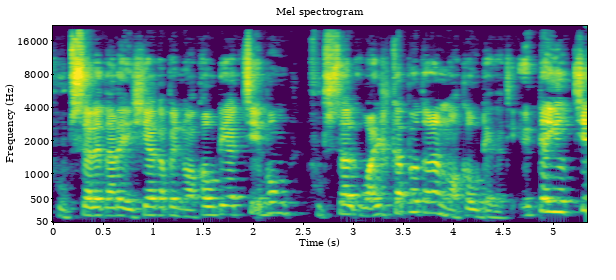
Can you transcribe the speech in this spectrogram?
ফুটসালে তারা এশিয়া কাপে নকআউটে যাচ্ছে এবং ফুটসাল ওয়ার্ল্ড কাপেও তারা নকআউটে গেছে। এটাই হচ্ছে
